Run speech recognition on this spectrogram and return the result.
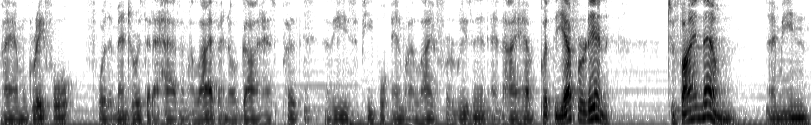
I am grateful for the mentors that I have in my life. I know God has put these people in my life for a reason, and I have put the effort in to find them. I mean,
